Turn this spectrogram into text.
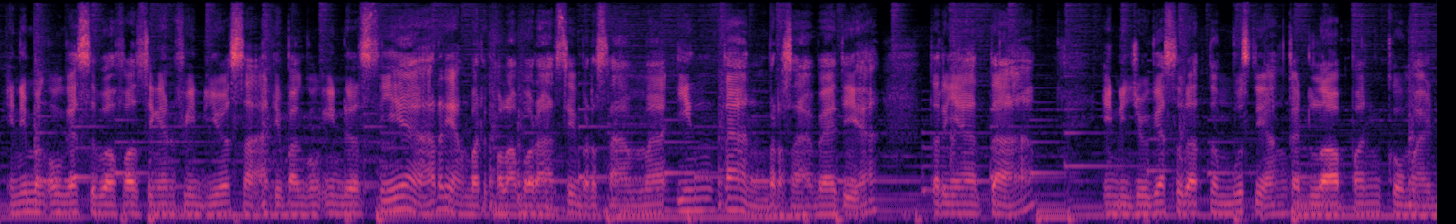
Ini mengunggah sebuah postingan video saat di panggung Indosiar yang berkolaborasi bersama Intan bersahabat ya. Ternyata ini juga sudah tembus di angka 8,2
